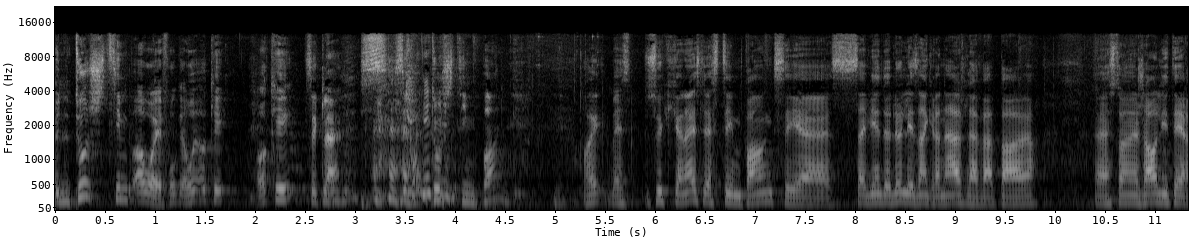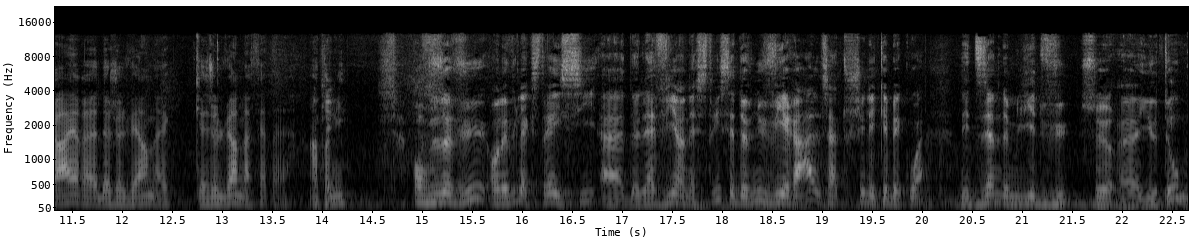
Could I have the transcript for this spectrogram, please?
Une touche steam... Ah ouais, faut que... Oui, OK. OK. C'est clair. C'est une touche steampunk? Oui, bien, ceux qui connaissent le steampunk, c'est, euh, ça vient de là, les engrenages, la vapeur. Euh, c'est un genre littéraire euh, de Jules Verne euh, que Jules Verne a fait euh, en premier. On vous a vu, on a vu l'extrait ici euh, de La vie en Estrie. C'est devenu viral, ça a touché les Québécois, des dizaines de milliers de vues sur euh, YouTube.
